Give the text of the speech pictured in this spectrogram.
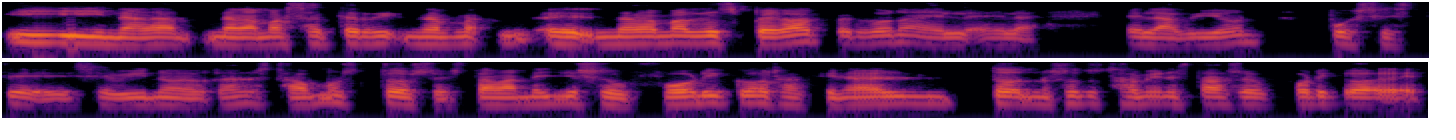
y nada, nada más, eh, nada, más despegar, perdona, el, el, avión, pues este se vino, claro, estábamos todos, estaban ellos eufóricos, al final nosotros también estábamos eufóricos, de,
